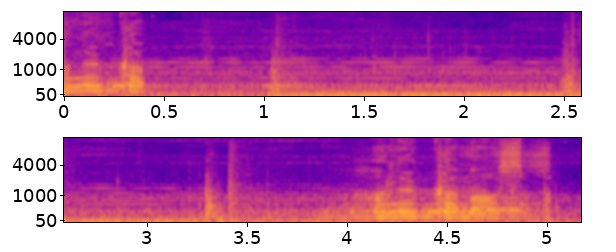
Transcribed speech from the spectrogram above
On ne, On ne commence pas.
